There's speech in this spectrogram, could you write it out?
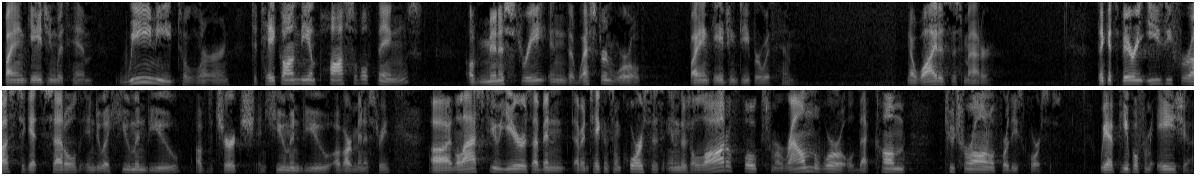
by engaging with him. We need to learn to take on the impossible things of ministry in the Western world by engaging deeper with Him. Now, why does this matter? I think it's very easy for us to get settled into a human view of the church and human view of our ministry. Uh, in the last few years, I've been I've been taking some courses, and there's a lot of folks from around the world that come to Toronto for these courses. We have people from Asia.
